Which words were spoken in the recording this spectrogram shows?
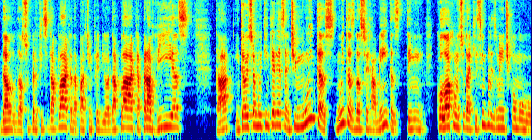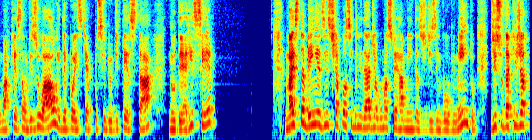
da, da superfície da placa, da parte inferior da placa, para vias, Tá? Então isso é muito interessante. E muitas, muitas das ferramentas colocam isso daqui simplesmente como uma questão visual e depois que é possível de testar no DRC. Mas também existe a possibilidade em algumas ferramentas de desenvolvimento disso daqui já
